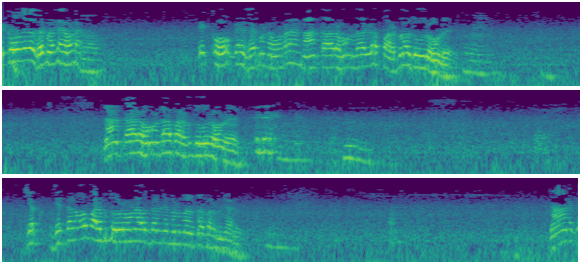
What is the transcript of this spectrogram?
ਇੱਕ ਹੋ ਕੇ ਤਾਂ ਸਮਝਣਾ ਹੋਣਾ। ਹਾਂ। ਇੱਕ ਹੋ ਕੇ ਸਮਝਣਾ ਹੋਣਾ ਨਾਕਾਰ ਹੋਣ ਦਾ ਜਿਹੜਾ ਭਰਮ ਉਹ ਦੂਰ ਹੋਣਾ। ਹਾਂ ਨਾਕਾਰ ਹੋਣ ਦਾ ਭਰਮ ਦੂਰ ਹੋਣਾ। ਹੂੰ ਜਦ ਜਿੱਦਣ ਉਹ ਭਰਮ ਦੂਰ ਹੋਣਾ ਉਦੋਂ ਨੇ ਮਨ ਦਾ ਭਰਮ ਜਾਣਾ। ਨਾਨਕ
